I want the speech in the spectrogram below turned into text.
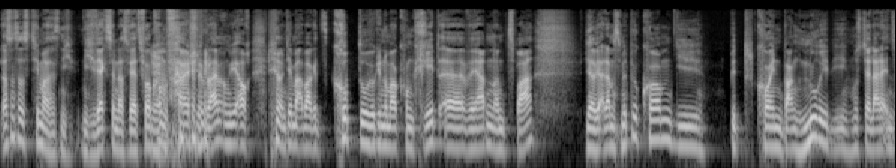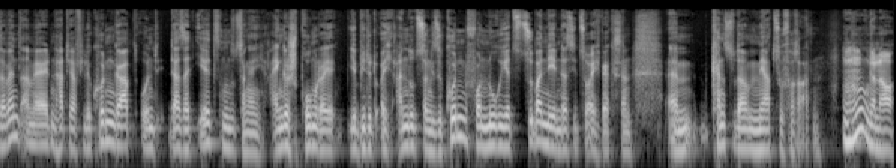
lass uns das Thema jetzt nicht, nicht wechseln, das wäre jetzt vollkommen ja. falsch. Wir bleiben irgendwie auch dem Thema, aber jetzt Krypto wirklich nochmal konkret äh, werden und zwar, ja, wir alle haben es mitbekommen, die Bitcoin-Bank Nuri, die musste ja leider insolvent anmelden, hat ja viele Kunden gehabt und da seid ihr jetzt nun sozusagen eingesprungen oder ihr bietet euch an, sozusagen diese Kunden von Nuri jetzt zu übernehmen, dass sie zu euch wechseln. Ähm, kannst du da mehr zu verraten? Mhm, genau.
